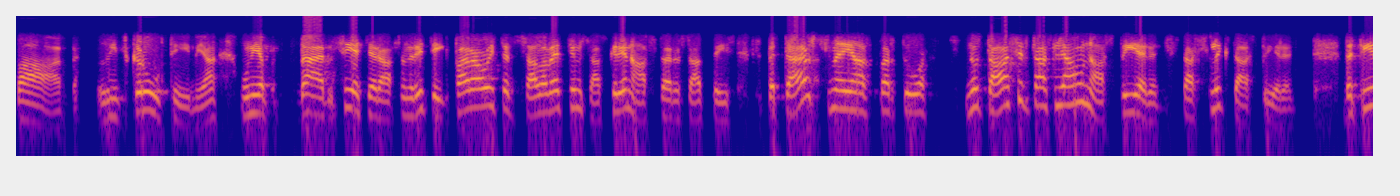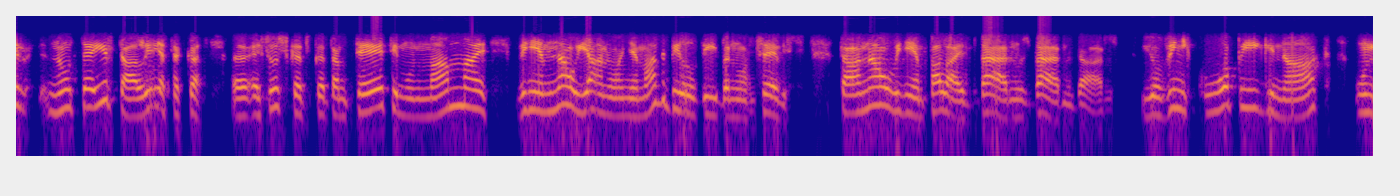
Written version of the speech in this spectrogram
bārda līdz krūtīm, ja, un ja bērns ieķerās un ritīgi parauj, tad salavecim saskrien astaras acīs, bet tēvs smējās par to, nu tās ir tās ļaunās pieredzes, tās sliktās pieredzes, bet ir, nu te ir tā lieta, ka uh, es uzskatu, ka tam tētim un mammai viņiem nav jānoņem atbildība no sevis, tā nav viņiem palaist bērnu uz bērnu dārzu, jo viņi kopīgi nāk un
